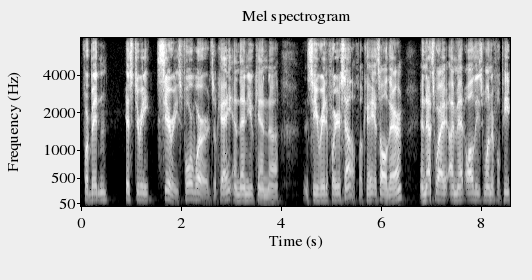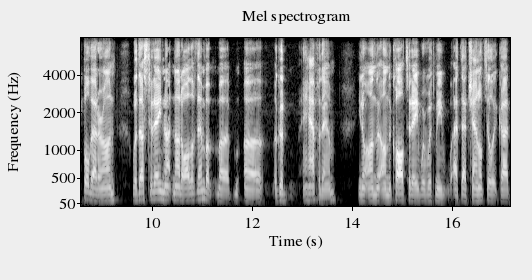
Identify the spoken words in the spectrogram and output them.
Forbidden History series, four words, okay, and then you can uh, see read it for yourself. Okay, it's all there, and that's why I met all these wonderful people that are on with us today. Not not all of them, but uh, uh, a good half of them you know, on the on the call today were with me at that channel till it got,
